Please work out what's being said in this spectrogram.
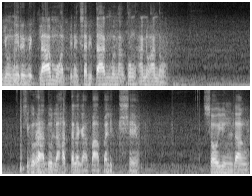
yung nirereklamo at pinagsalitaan mo ng kung ano-ano, sigurado lahat talaga babalik sa'yo. So, yun lang.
